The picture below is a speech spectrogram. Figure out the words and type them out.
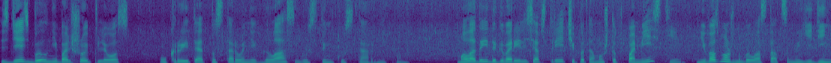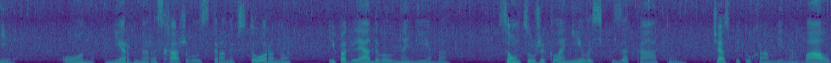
Здесь был небольшой плес, укрытый от посторонних глаз густым кустарником. Молодые договорились о встрече, потому что в поместье невозможно было остаться наедине. Он нервно расхаживал из стороны в сторону, и поглядывал на небо. Солнце уже клонилось к закату. Час петухам миновал,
